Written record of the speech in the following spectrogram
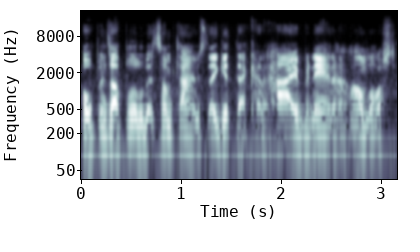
opens up a little bit sometimes. They get that kind of high banana almost.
